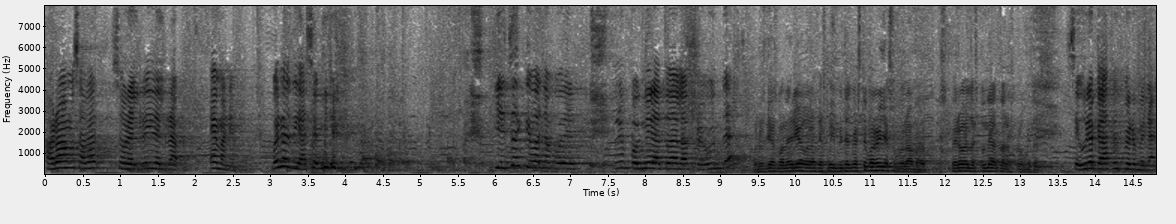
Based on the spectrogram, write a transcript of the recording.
Ahora vamos a hablar sobre el rey del rap, Eminem. Buenos días, Eminem. ¿Piensas que vas a poder responder a todas las preguntas? Buenos días, Valerio. Gracias por invitarme a este maravilloso programa. Espero responder a todas las preguntas. Seguro que lo haces fenomenal.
